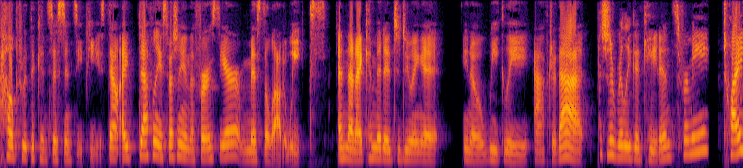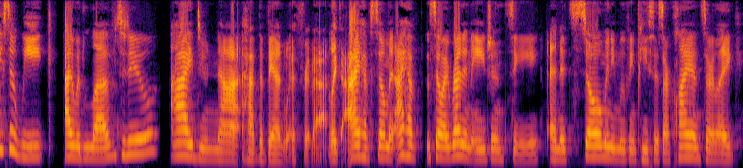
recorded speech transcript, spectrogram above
helped with the consistency piece. Now, I definitely, especially in the first year, missed a lot of weeks. And then I committed to doing it, you know, weekly after that. It's just a really good cadence for me. Twice a week, I would love to do. I do not have the bandwidth for that. Like I have so many, I have, so I run an agency and it's so many moving pieces. Our clients are like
